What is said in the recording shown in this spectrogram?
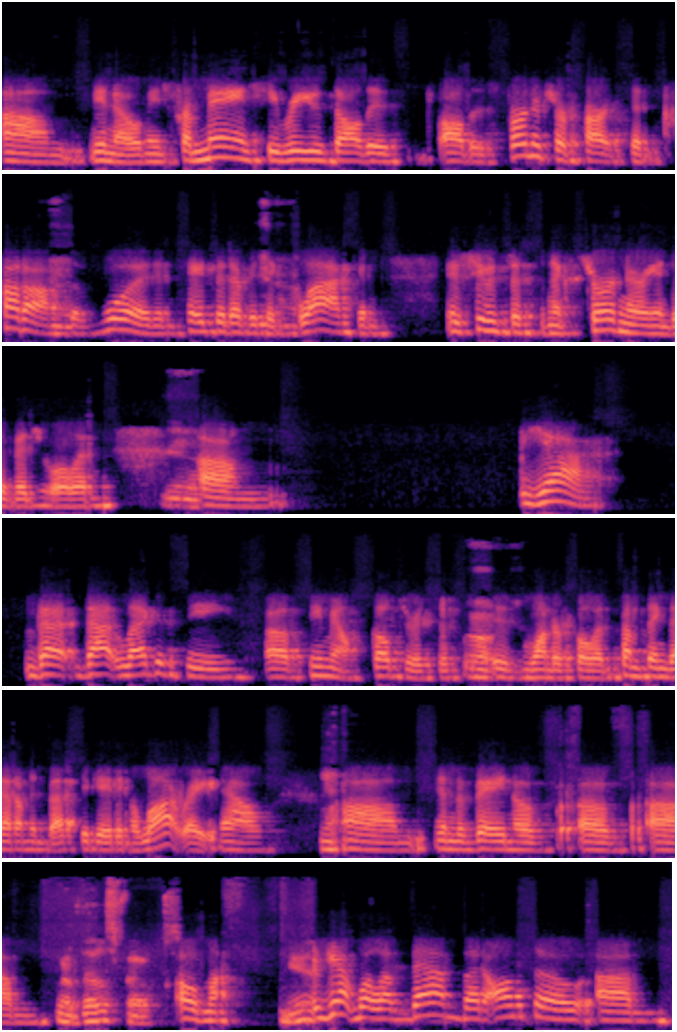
um, you know, I mean, from Maine, she reused all these all these furniture parts and cut-offs of wood and painted everything Yeah. black, and, and she was just an extraordinary individual. And Yeah. um, yeah, that that legacy of female sculpture is just Oh. is wonderful and something that I'm investigating a lot right now. Um, in the vein of of um, Well, those folks. oh my Yeah. yeah well of them, but also um,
